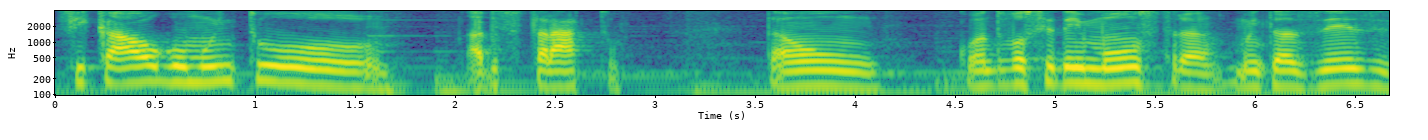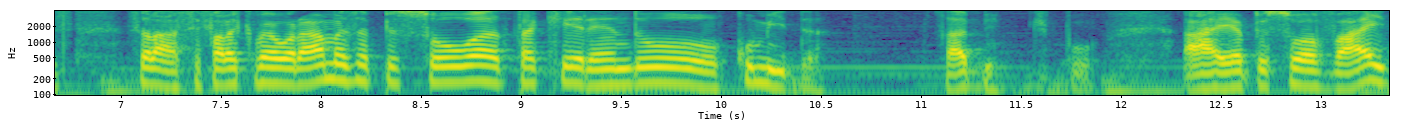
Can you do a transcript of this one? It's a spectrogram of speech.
fica algo muito abstrato. Então, quando você demonstra, muitas vezes, sei lá, você fala que vai orar, mas a pessoa tá querendo comida, sabe? Tipo, aí a pessoa vai,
